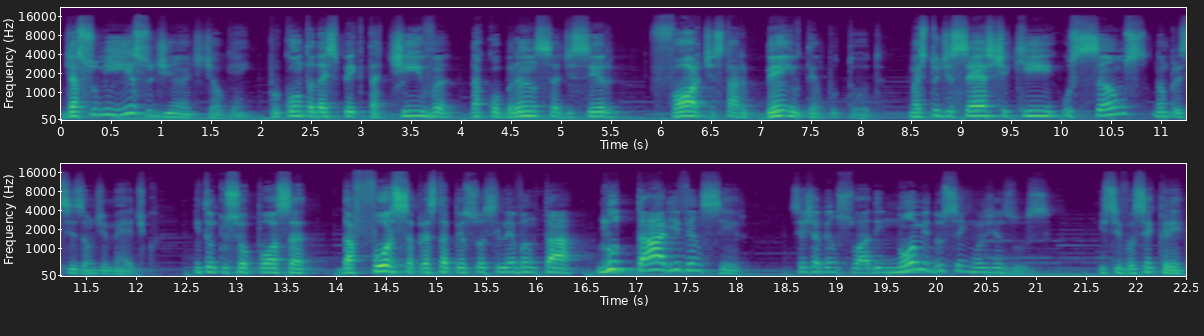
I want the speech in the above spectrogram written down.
de assumir isso diante de alguém, por conta da expectativa, da cobrança de ser forte, estar bem o tempo todo. Mas tu disseste que os sãos não precisam de médico. Então que o Senhor possa dar força para esta pessoa se levantar, lutar e vencer. Seja abençoado em nome do Senhor Jesus. E se você crê,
